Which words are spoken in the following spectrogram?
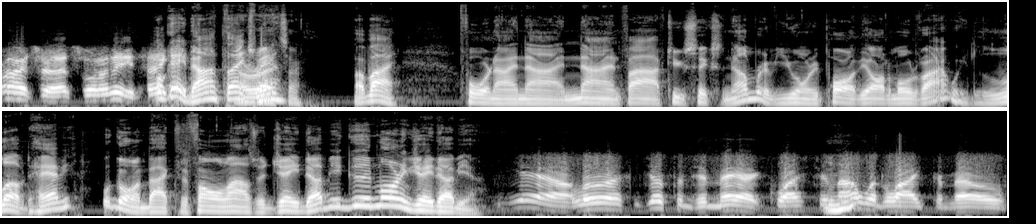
All right, sir. That's what I need. Thank Okay, you. Don, thanks, All right, man. sir. Bye bye. 499 9526 number. If you want to be part of the automotive hour, we'd love to have you. We're going back to the phone lines with JW. Good morning, JW. Yeah, Louis, just a generic question. Mhm. I would like to know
